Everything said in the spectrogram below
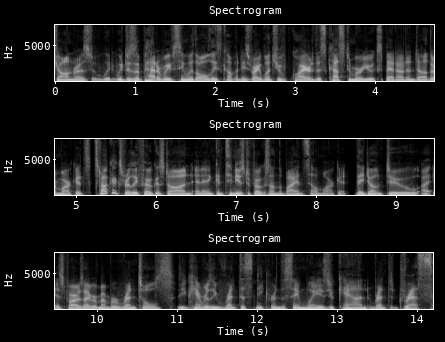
genres, which is a pattern we've seen with all these companies, right? Once you've acquired this customer, you expand out into other markets. StockX really focused on and, and continues to focus on the buy and sell market. They don't do, uh, as far as I remember, rentals. You can't really rent a sneaker in the same way as you can rent a dress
